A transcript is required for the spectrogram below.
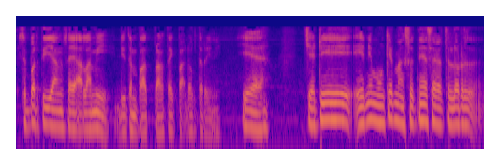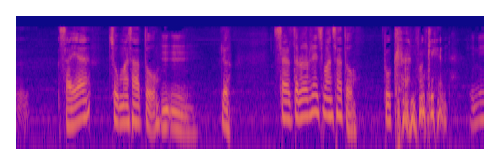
seperti yang saya alami di tempat praktek Pak Dokter ini. Ya, jadi ini mungkin maksudnya sel telur saya cuma satu. Mm -mm. Loh, sel telurnya cuma satu? Bukan mungkin. Ini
